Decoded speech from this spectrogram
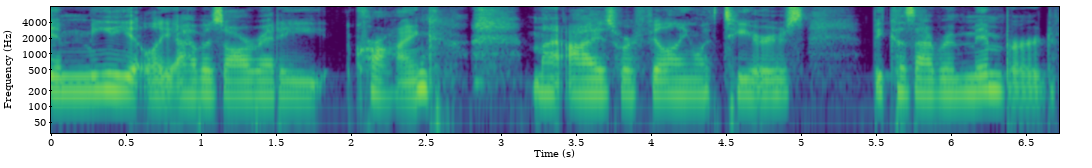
immediately I was already crying. My eyes were filling with tears because I remembered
